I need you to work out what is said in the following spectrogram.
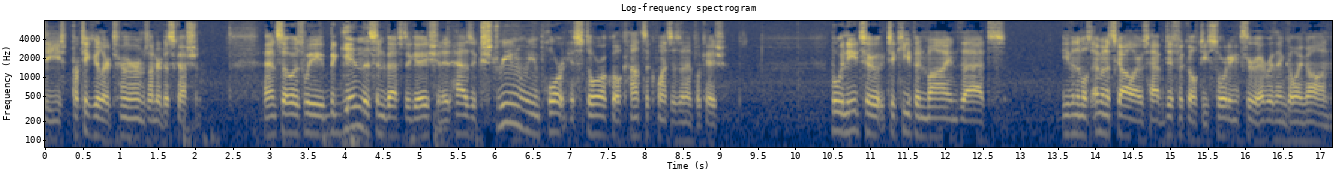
these particular terms under discussion. And so, as we begin this investigation, it has extremely important historical consequences and implications. But we need to, to keep in mind that even the most eminent scholars have difficulty sorting through everything going on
